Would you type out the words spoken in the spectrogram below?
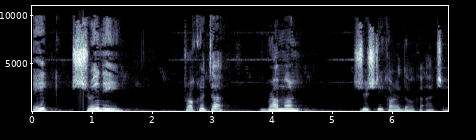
এক শ্রেণি প্রকৃত ব্রাহ্মণ সৃষ্টি করা দরকার আছে।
